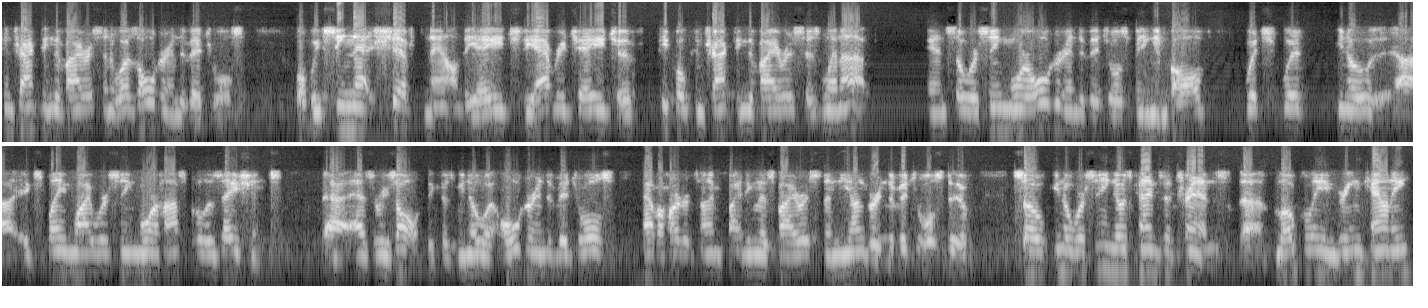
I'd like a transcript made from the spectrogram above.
contracting the virus than it was older individuals. Well, we've seen that shift now. The age, the average age of people contracting the virus has went up, and so we're seeing more older individuals being involved, which would you know, uh, explain why we're seeing more hospitalizations uh, as a result, because we know what older individuals have a harder time fighting this virus than the younger individuals do. So, you know, we're seeing those kinds of trends uh, locally in Greene County.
